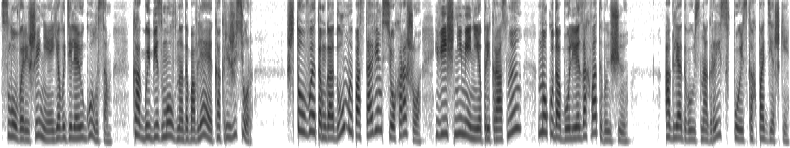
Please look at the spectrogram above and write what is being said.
Слово «решение» я выделяю голосом, как бы безмолвно добавляя, как режиссер. Что в этом году мы поставим все хорошо, вещь не менее прекрасную, но куда более захватывающую. Оглядываюсь на Грейс в поисках поддержки.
